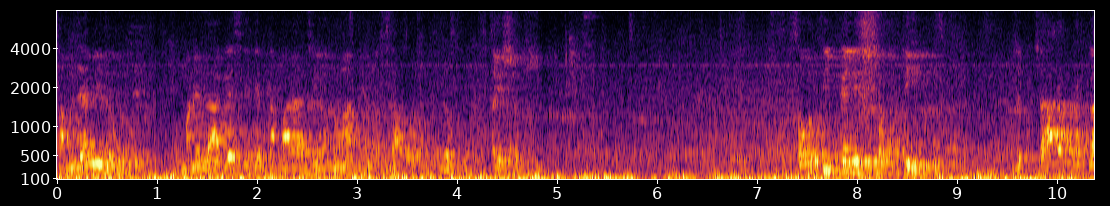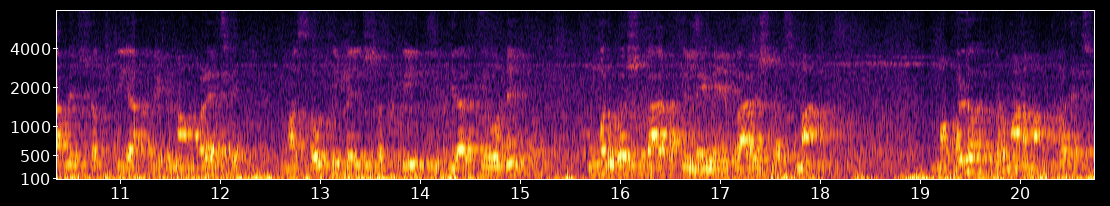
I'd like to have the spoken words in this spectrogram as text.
સમજાવી દઉં, તો મને લાગે છે કે તમારા જીવનમાં એનો સારો ઉપયોગ થઈ શકશે. સૌથી પહેલી શક્તિ, જે ચાર પ્રકારની શક્તિ આ ભેટમાં મળે છે, એમાં સૌથી પહેલી શક્તિ વિદ્યાર્થીઓને ઉંમર વર્ષ બારથી લઈને બાવીસ વર્ષમાં મબલક પ્રમાણમાં મળે છે.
